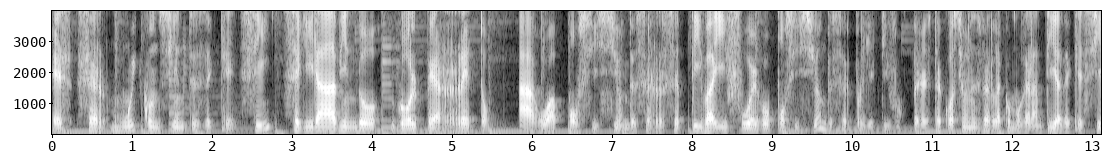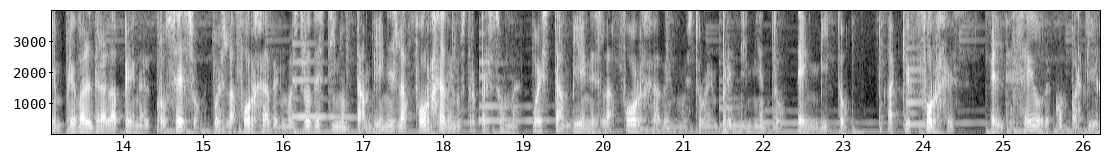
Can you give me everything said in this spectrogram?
es ser muy conscientes de que sí seguirá habiendo golpe reto, agua posición de ser receptiva y fuego posición de ser proyectivo. Pero esta ecuación es verla como garantía de que siempre valdrá la pena el proceso, pues la forja de nuestro destino también es la forja de nuestra persona, pues también es la forja de nuestro emprendimiento. Te invito a que forjes el deseo de compartir,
